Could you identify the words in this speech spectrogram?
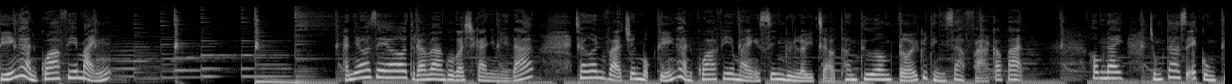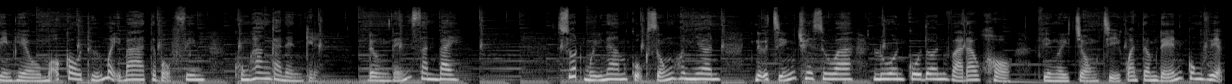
tiếng Hàn qua phim ảnh. 안녕하세요. 드라마 한국어 시간입니다. Trang và chuyên mục tiếng Hàn qua phim ảnh xin gửi lời chào thân thương tới quý thính giả và các bạn. Hôm nay, chúng ta sẽ cùng tìm hiểu mẫu câu thứ 13 từ bộ phim 공항 가는 길, đường đến sân bay. Suốt 10 năm cuộc sống hôn nhân, nữ chính Choi luôn cô đơn và đau khổ vì người chồng chỉ quan tâm đến công việc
